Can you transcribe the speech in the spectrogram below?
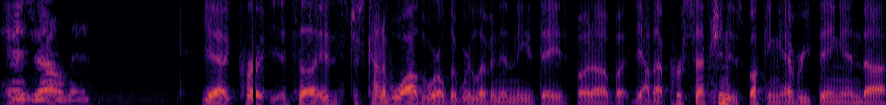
Hands down, man. Yeah, it's uh, it's just kind of a wild world that we're living in these days. But uh, but yeah, that perception is fucking everything. And uh,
